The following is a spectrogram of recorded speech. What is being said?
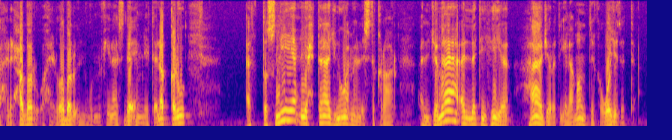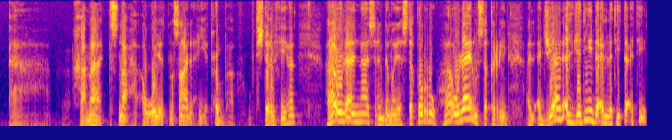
أهل الحضر وأهل الوبر أنه قلنا في ناس دائما يتنقلوا. التصنيع يحتاج نوع من الاستقرار. الجماعة التي هي هاجرت إلى منطقة وجدت آه خامات تصنعها أو وجدت مصانع هي تحبها وبتشتغل فيها هؤلاء الناس عندما يستقروا هؤلاء المستقرين الأجيال الجديدة التي تأتي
